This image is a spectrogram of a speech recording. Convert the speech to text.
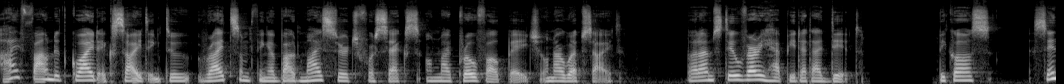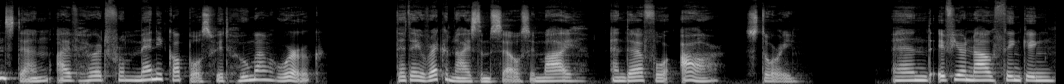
I found it quite exciting to write something about my search for sex on my profile page on our website. But I'm still very happy that I did. Because since then, I've heard from many couples with whom I work that they recognize themselves in my, and therefore our, story. And if you're now thinking,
